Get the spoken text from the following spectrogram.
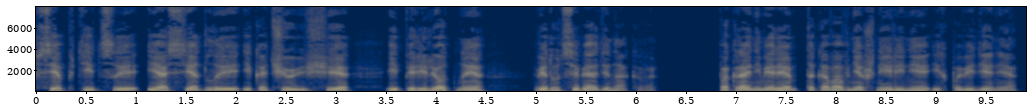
все птицы, и оседлые, и кочующие, и перелетные, ведут себя одинаково. По крайней мере, такова внешняя линия их поведения —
